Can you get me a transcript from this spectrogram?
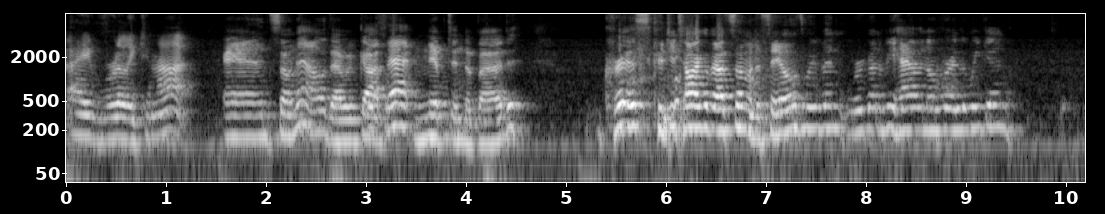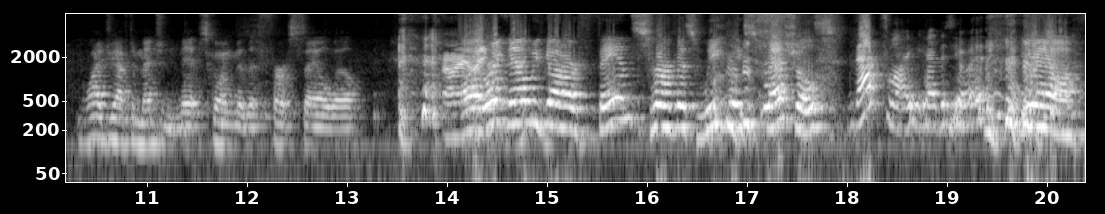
I really cannot. And so now that we've got that nipped in the bud, Chris, could you talk about some of the sales we've been we're going to be having over the weekend? Why'd you have to mention nips going to the first sale, Will? All Uh, right, right now we've got our fan service weekly specials. That's why he had to do it. yeah.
